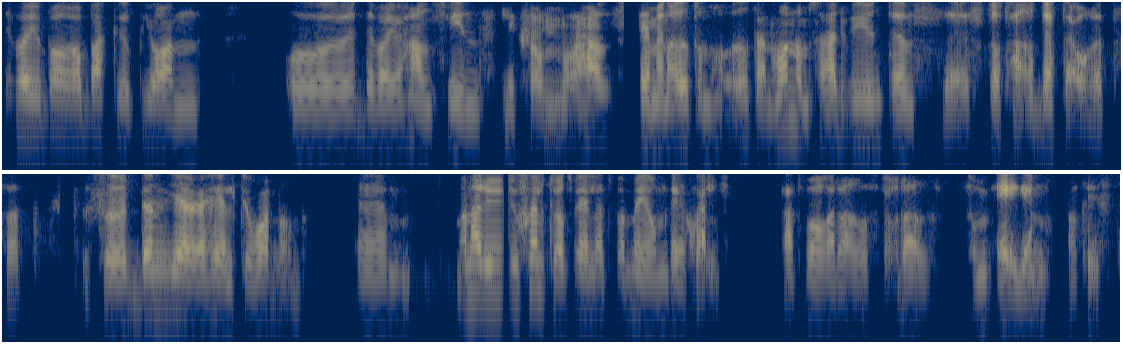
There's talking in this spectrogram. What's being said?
Det var ju bara att backa upp John och det var ju hans vinst liksom. Och hans, jag menar utom, utan honom så hade vi ju inte ens eh, stått här detta året. Så, att, så den ger jag helt till honom. Um, man hade ju självklart velat vara med om det själv. Att vara där och stå där som egen artist.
